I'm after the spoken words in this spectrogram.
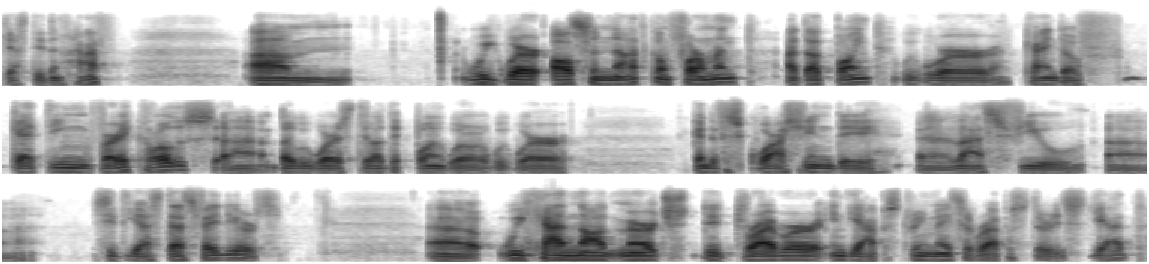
just didn't have. Um, we were also not conformant at that point. We were kind of getting very close, uh, but we were still at the point where we were kind of squashing the uh, last few uh, CTS test failures. Uh, we had not merged the driver in the upstream Mesa repositories yet.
